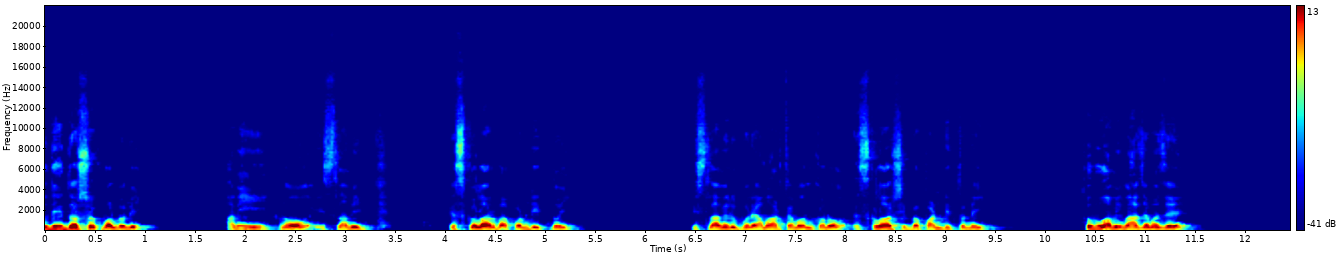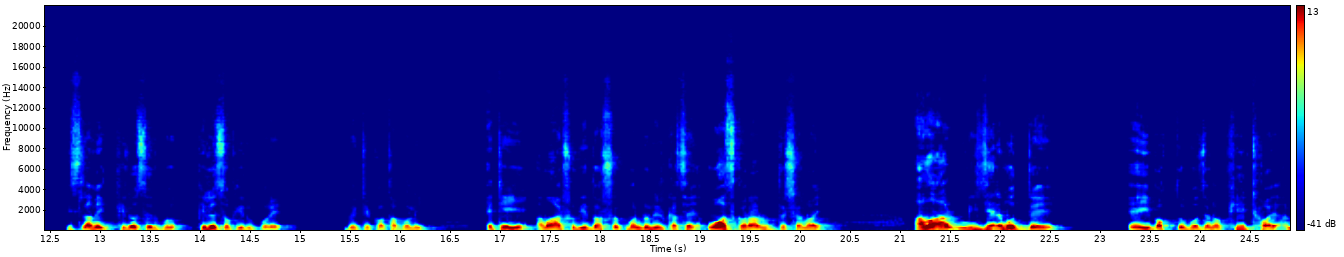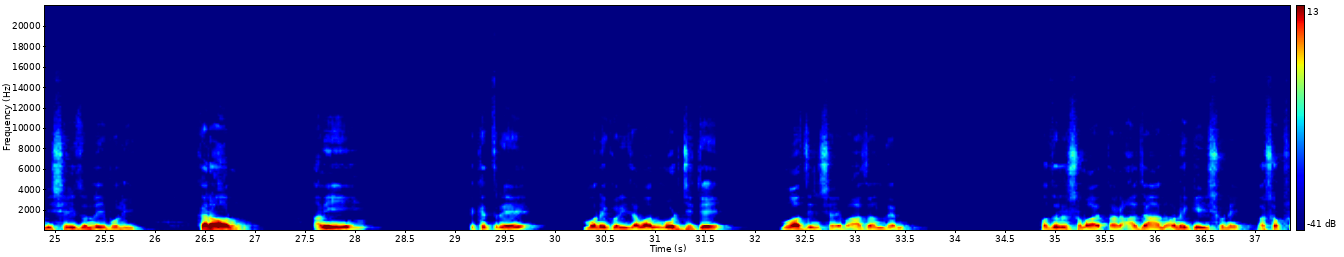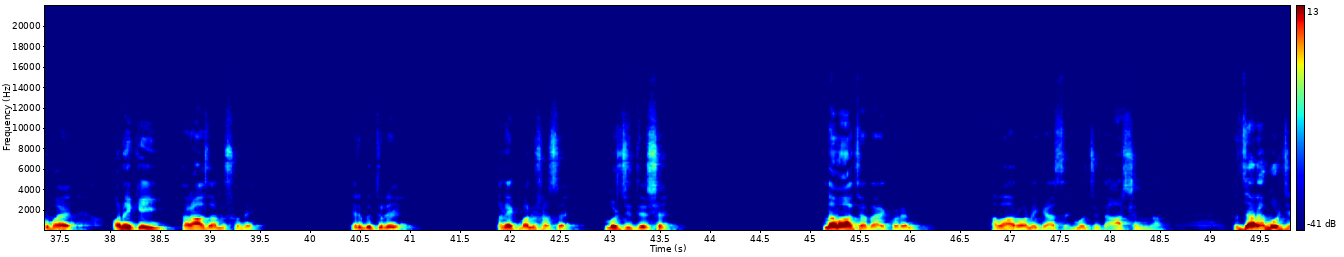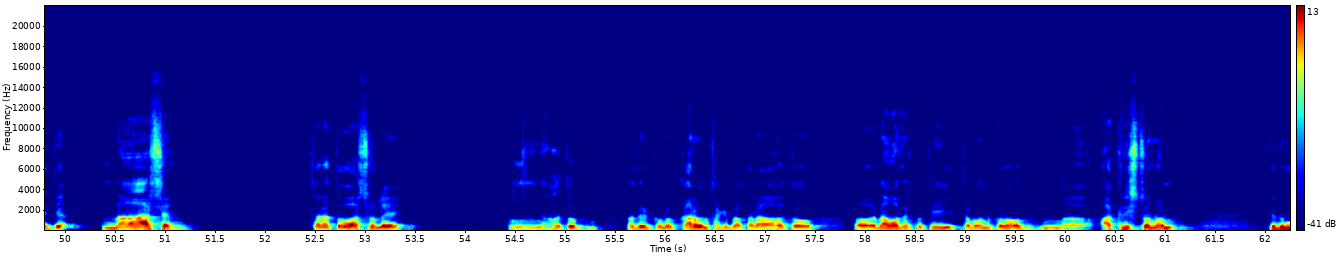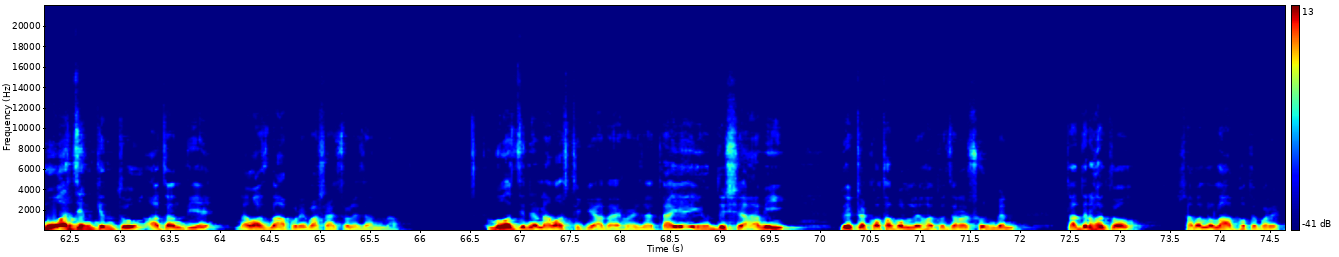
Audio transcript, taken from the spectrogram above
শুধু দর্শক মণ্ডলী, আমি কোনো ইসলামিক স্কলার বা পণ্ডিত নই। ইসলামের উপরে আমার তেমন কোনো স্কলারশিপ বা পাণ্ডিত্য নেই। তবু আমি মাঝে মাঝে ইসলামিক ফিলোসফির ফিলোসফির উপরে দু একটি কথা বলি। এটি আমার শুধু দর্শক মণ্ডলীর কাছে ওয়াজ করার উদ্দেশ্য নয়। আমার নিজের মধ্যে এই বক্তব্য যেন ফিট হয়, আমি সেই জন্যই বলি। কারণ আমি এক্ষেত্রে মনে করি, যেমন মসজিদে মুয়াজ্জিন সাহেব আজান দেন। হজরের সময় তার আজান অনেকেই শুনে বা সব সময় অনেকেই তার আজান শুনে। এর ভিতরে অনেক মানুষ আছে, মসজিদে এসে নামাজ আদায় করেন, আবার অনেকে আছে মসজিদে আসেন না। তো যারা মসজিদে না আসেন, তারা তো আসলে হয়তো তাদের কোনো কারণ থাকে বা তারা হয়তো নামাজের প্রতি তেমন কোনো আকৃষ্ট নন। কিন্তু মুয়াজ্জিন কিন্তু আজান দিয়ে নামাজ না পড়ে বাসায় চলে যান না। মুয়াজ্জিনের নামাজ ঠিকই আদায় হয়ে যায়। তাই এই উদ্দেশ্যে আমি দু একটা কথা বললে হয়তো যারা শুনবেন, তাদের হয়তো সামান্য লাভ হতে পারে।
